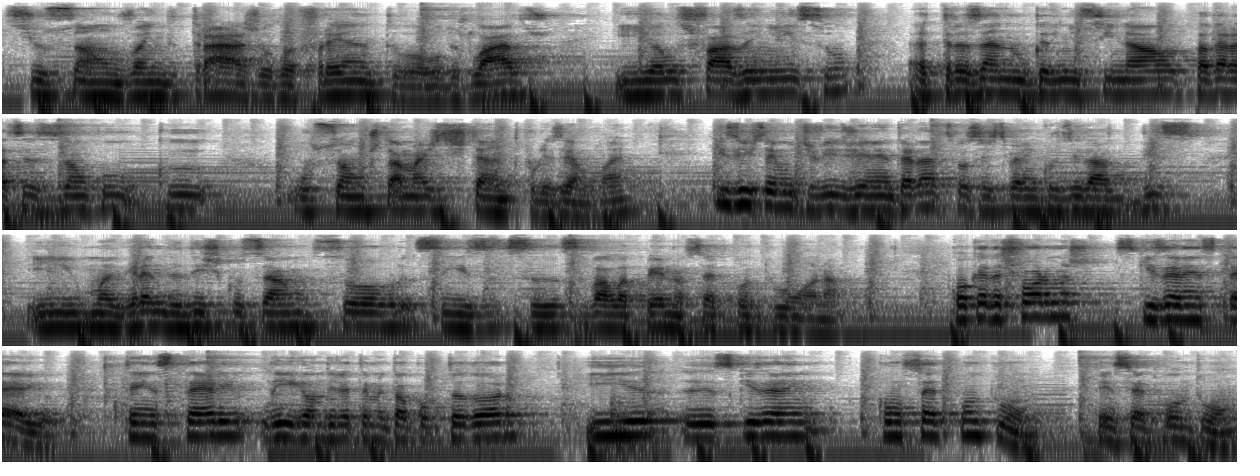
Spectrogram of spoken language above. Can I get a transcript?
se o som vem de trás ou da frente ou dos lados e eles fazem isso atrasando um bocadinho o sinal para dar a sensação que, que o som está mais distante, por exemplo. É? Existem muitos vídeos aí na internet, se vocês tiverem curiosidade disso, e uma grande discussão sobre se, se, se vale a pena o 7.1 ou não. Qualquer das formas, se quiserem estéreo, têm estéreo, ligam diretamente ao computador e eh, se quiserem com 7.1, tem 7.1,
